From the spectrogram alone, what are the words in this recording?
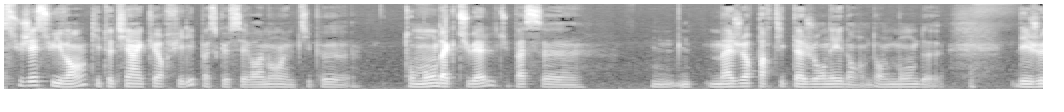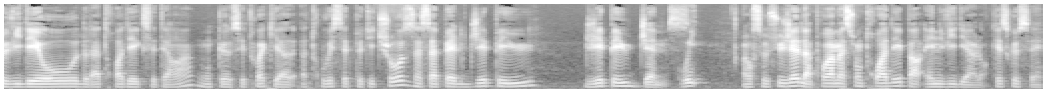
sujet suivant qui te tient à cœur, Philippe, parce que c'est vraiment un petit peu ton monde actuel. Tu passes euh, une, majeure partie de ta journée dans, dans le monde des jeux vidéo, de la 3D, etc. Donc c'est toi qui as, as, trouvé cette petite chose. Ça s'appelle GPU, GPU Gems. Oui. Alors, au sujet de la programmation 3D par NVIDIA. Alors, qu'est-ce que c'est?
